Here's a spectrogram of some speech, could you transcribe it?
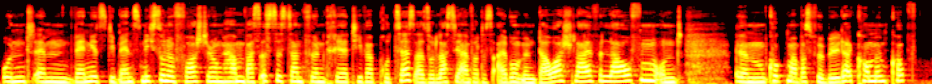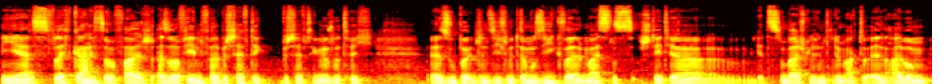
Und ähm, wenn jetzt die Bands nicht so eine Vorstellung haben, was ist das dann für ein kreativer Prozess? Also lasst ihr einfach das Album in Dauerschleife laufen und ähm, guckt mal, was für Bilder kommen im Kopf? Ja, das ist vielleicht gar nicht so falsch. Also auf jeden Fall beschäftigt, beschäftigen wir uns natürlich super intensiv mit der Musik, weil meistens steht ja jetzt zum Beispiel hinter dem aktuellen Album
